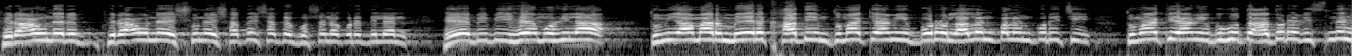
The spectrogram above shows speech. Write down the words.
ফেরাউনের ফেরাউনে শুনে সাথে সাথে ঘোষণা করে দিলেন, হে বিবি, হে মহিলা তুমি আমার মেয়ের খাদিম, তোমাকে আমি বড় লালন পালন করেছি, তোমাকে আমি বহুত আদরের স্নেহ,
